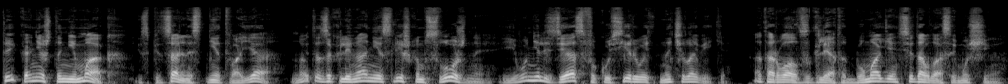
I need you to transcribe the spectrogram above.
ты, конечно, не маг, и специальность не твоя, но это заклинание слишком сложное, и его нельзя сфокусировать на человеке. Оторвал взгляд от бумаги седовласый мужчина.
